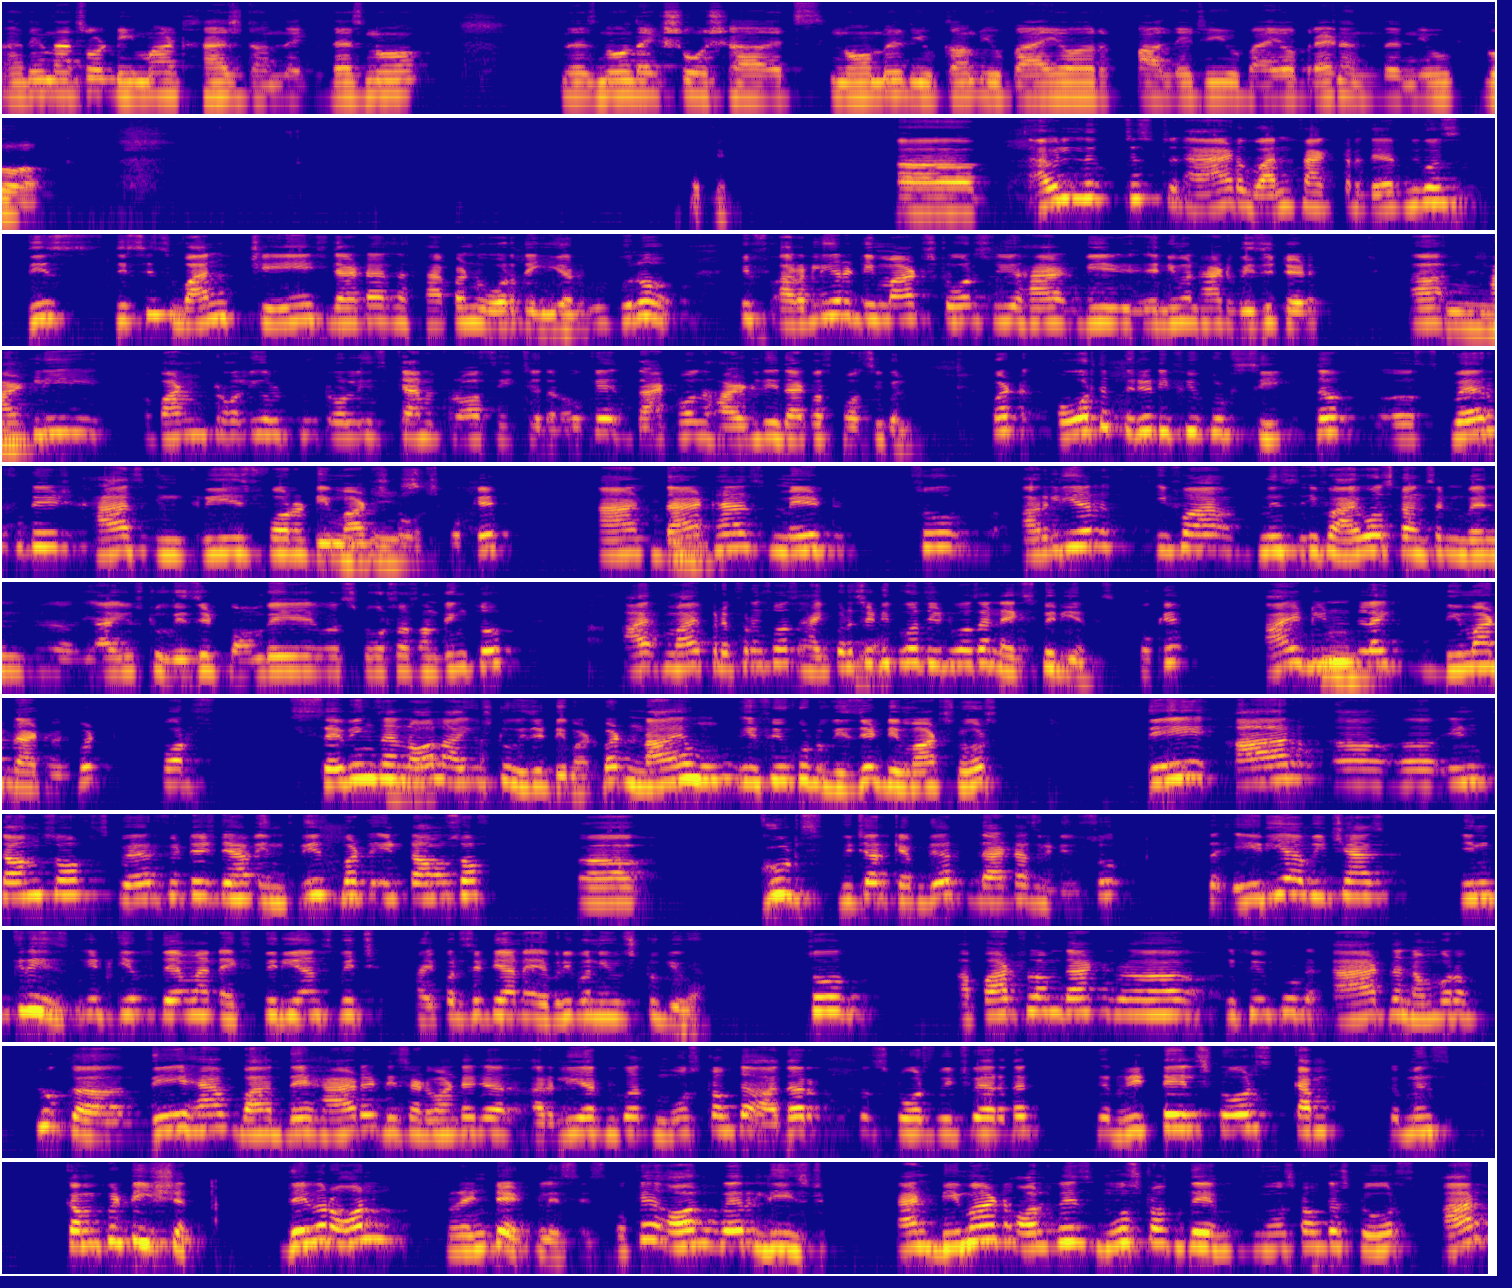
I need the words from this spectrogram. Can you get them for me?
I think that's what DMart has done. Like there's no there's no like shosha. It's normal. You come, you buy your Parle-G, you buy your bread, and then you go out. Okay. Uh, I will just add one factor there because this this is one change that has happened over the year. You know, if earlier DMart stores we had we anyone had visited, uh, mm. hardly one trolley or two trolleys can cross each other. Okay that was hardly that was possible. But over the period if you could see the uh, square footage has increased for DMart stores okay? And that mm. has made so earlier if i means if i was concerned when uh, i used to visit bombay stores or something so I, my preference was hypercity because it was an experience okay? I didn't mm. like DMart that way but for savings and all i used to visit DMart. But now if you could visit DMart stores they are uh, uh, in terms of square footage they have increased but in terms of uh, goods which are kept there that has reduced. So the area which has increased it gives them an experience which hypercity and everyone used to give. So apart from that uh, if you could add the number of look uh, they have they had a disadvantage earlier because most of the other stores which were the retail stores com- means competition they were all rented places okay? All were leased and DMart always most of them most of the stores are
